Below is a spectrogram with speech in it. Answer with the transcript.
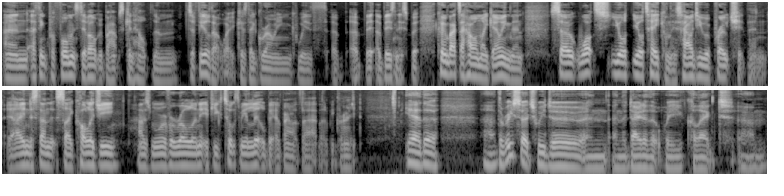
And I think performance development perhaps can help them to feel that way because they're growing with a, a, a business. But coming back to how am I going then? So, what's your your take on this? How do you approach it then? I understand that psychology has more of a role in it. If you could talk to me a little bit about that, that'd be great. Yeah, the uh, the research we do and, and the data that we collect um,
